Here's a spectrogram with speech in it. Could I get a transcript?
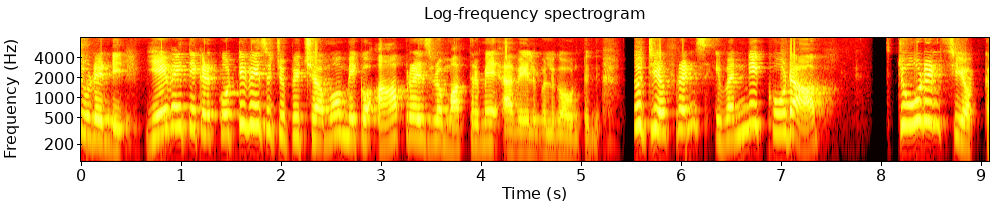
చూడండి. ఏవైతే ఇక్కడ కొట్టివేసి చూపించామో మీకు ఆ ప్రైస్లో మాత్రమే అవైలబుల్గా ఉంటుంది. సో డియర్ ఫ్రెండ్స్ ఇవన్నీ కూడా స్టూడెంట్స్ యొక్క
